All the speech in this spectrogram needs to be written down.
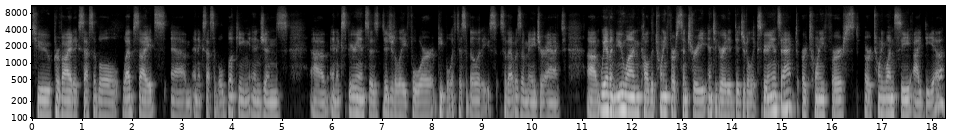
to provide accessible websites um, and accessible booking engines uh, and experiences digitally for people with disabilities. So that was a major act. Um, we have a new one called the 21st Century Integrated Digital Experience Act, or 21st or 21C IDEA,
